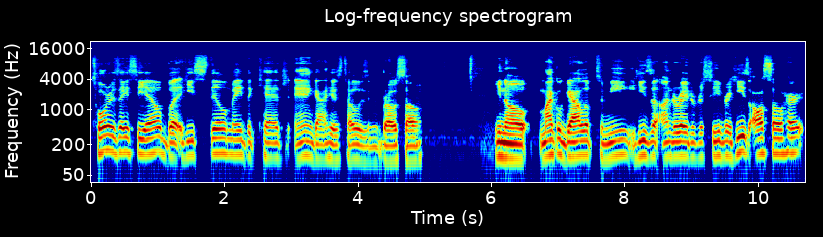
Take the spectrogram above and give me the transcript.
tore his ACL, but he still made the catch and got his toes in, bro. So, you know, Michael Gallup to me, he's an underrated receiver. He's also hurt,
